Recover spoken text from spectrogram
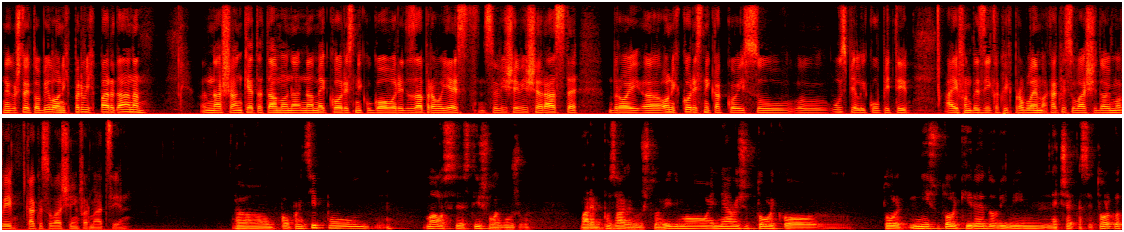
nego što je to bilo onih prvih par dana? Naša anketa tamo na, na Mac korisniku govori da zapravo jest, sve više i više raste broj uh, onih korisnika koji su uh, uspjeli kupiti iPhone bez ikakvih problema. Kakvi su vaši dojmovi, kakve su vaše informacije? pa u principu malo se stišla gužva. Barem po Zagrebu što vidimo, ovaj, nema više toliko nisu toliki redovi, ni ne čeka se toliko.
